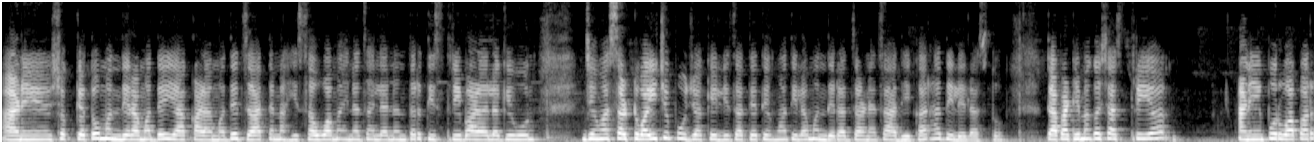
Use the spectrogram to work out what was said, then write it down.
आणि शक्यतो मंदिरामध्ये या काळामध्ये जात नाही. सव्वा महिना झाल्यानंतर ती स्त्री बाळाला घेऊन जेव्हा सटवाईची पूजा केली जाते तेव्हा तिला मंदिरात जाण्याचा अधिकार हा दिलेला असतो. त्या पाठीमागं शास्त्रीय आणि पूर्वापार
